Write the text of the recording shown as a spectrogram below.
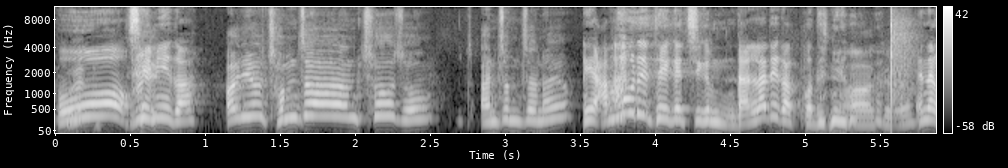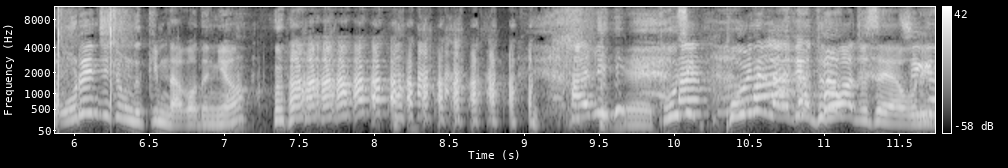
오 재미가? 아니요 점잖죠 저. 안 점잖아요? 예, 앞머리 되게 지금 날라리 같거든요. 아, 그래요? 옛날 오렌지종 느낌 나거든요. 아니, 예, 보시, 아, 보이는 라디오 들어와 주세요. 우리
